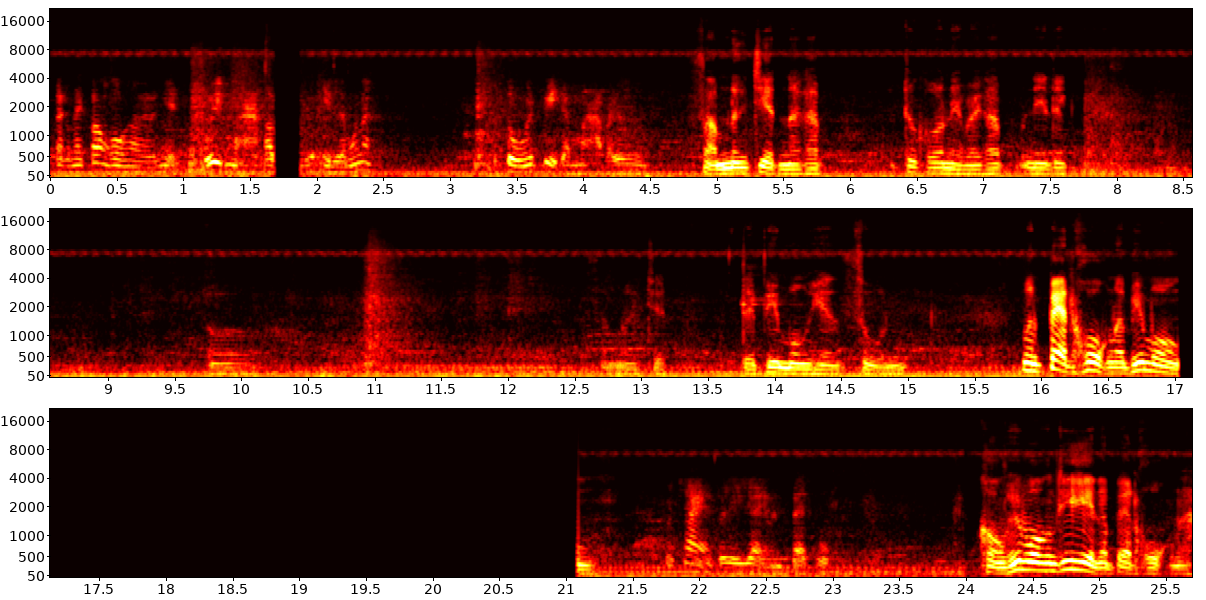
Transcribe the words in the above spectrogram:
แต่ในกล้องโอ้โหเห็นอุ้ยหมาเขากินแล้วมั้งนะประตูไม่ปิดอะหมาไปแล้วมึงสามหนึ่งเจ็ดนะครับ ทุกคนเห็นไหมครับ นี่เลขโอ้สามหนึ่งเจ็ดแต่พี่มองเห็นศูนย์มันแปดหกนะพี่มอง ก็ใช่ตัวใหญ่ๆมัน แปดหกของพี่มงที่เห็นอะแปดหกนะ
